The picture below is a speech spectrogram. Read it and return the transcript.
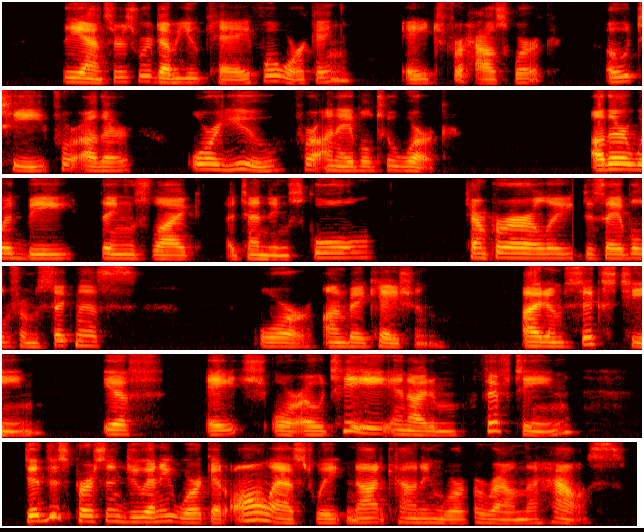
The answers were WK for working, H for housework, OT for other, or U for unable to work. Other would be things like attending school, temporarily disabled from sickness, or on vacation. Item 16, if H or OT in item 15, did this person do any work at all last week, not counting work around the house?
